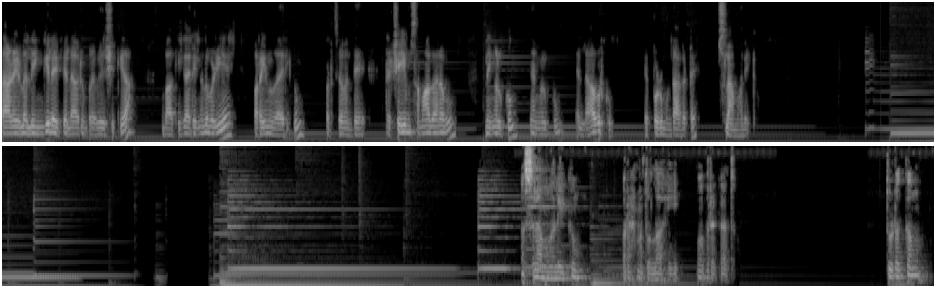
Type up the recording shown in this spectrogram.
താഴെയുള്ള ലിങ്കിലേക്ക് എല്ലാവരും പ്രവേശിക്കുക. ബാക്കി കാര്യങ്ങൾ വഴിയെ പറയുന്നതായിരിക്കും. പഠിച്ചവന്റെ രക്ഷയും സമാധാനവും നിങ്ങൾക്കും ഞങ്ങൾക്കും എല്ലാവർക്കും എപ്പോഴും ഉണ്ടാകട്ടെ. അസ്സാം വലൈക്കും അസ്സാം വലൈക്കും വറഹമത്തല്ലാഹി തുടക്കം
